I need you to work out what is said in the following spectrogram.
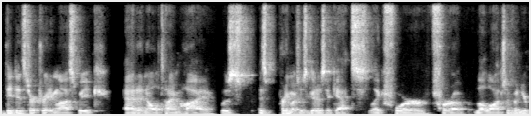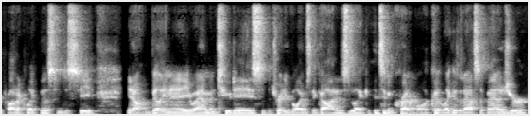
they did start trading last week at an all-time high was is pretty much as good as it gets like for for a, the launch of a new product like this. And to see you know a billion in AUM in two days the trading volumes they got is like it's incredible. It could, like as an asset manager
